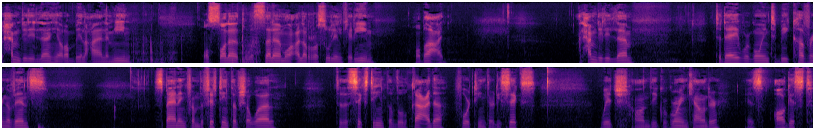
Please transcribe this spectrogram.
الحمد لله رب العالمين والصلاة والسلام على الرسول الكريم وبعد Alhamdulillah Today we're going to be covering events spanning from the 15th of Shawwal to the 16th of Dhul Qa'dah 1436 which on the Gregorian calendar is August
